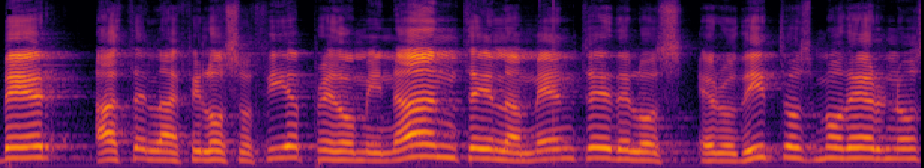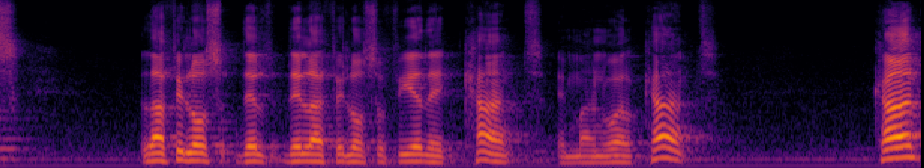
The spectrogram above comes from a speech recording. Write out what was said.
ver hasta en la filosofía predominante en la mente de los eruditos modernos de, la filosofía de Kant, Emmanuel Kant. Kant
